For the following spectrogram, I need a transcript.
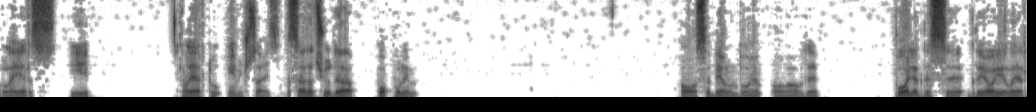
layers i layer to image size. Sada ću da popunim ovo sa belom bojom, ova ovdje je polja gdje, se, gdje je ovaj layer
